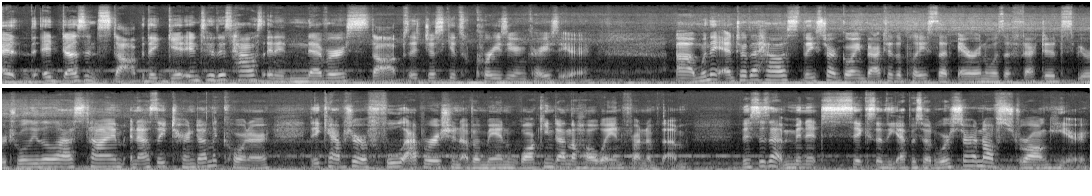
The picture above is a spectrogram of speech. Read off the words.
it, it doesn't stop. They get into this house, and it never stops. It just gets crazier and crazier. Um, when they enter the house, they start going back to the place that Aaron was affected spiritually the last time, and as they turn down the corner, they capture a full apparition of a man walking down the hallway in front of them. This is at minute six of the episode. We're starting off strong here.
